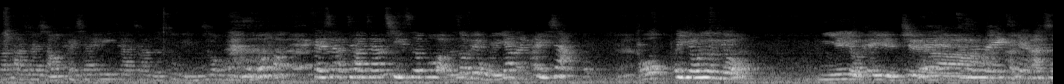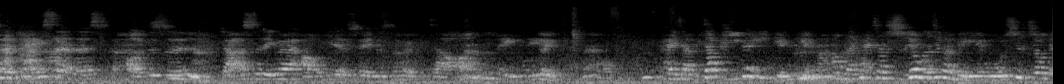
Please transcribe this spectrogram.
那大家想要看一下黑佳佳的素颜照片，看一下佳佳气色不好的照片，我们一样来看一下。哦，哎有有有，你也有黑眼圈啊？就是那一天就是拍摄的时候，就是主要是因为熬夜，所以就是会比较 累。对，好。看一下比较疲惫一点点嘛，那我们来看一下使用的这个美颜模式之后的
